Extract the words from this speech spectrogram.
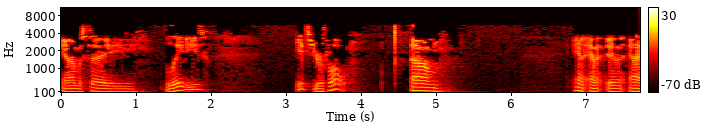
and I'm to say, ladies, it's your fault. Um, and, and, and I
